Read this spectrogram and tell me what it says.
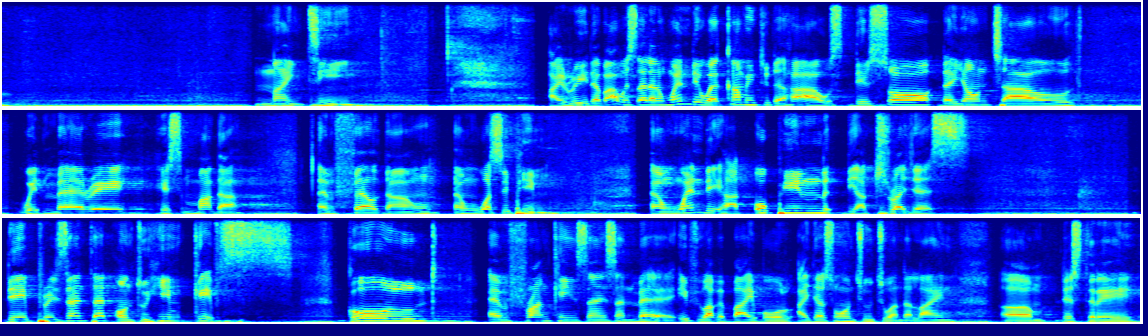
19. I read, the Bible said, and when they were coming to the house, they saw the young child with Mary, his mother, and fell down and worshiped him. And when they had opened their treasures, they presented unto him gifts gold and frankincense and myrrh. If you have a Bible, I just want you to underline um, these three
